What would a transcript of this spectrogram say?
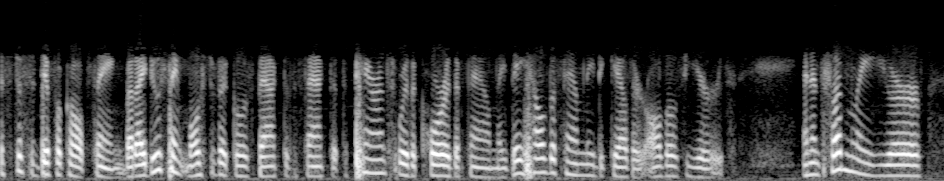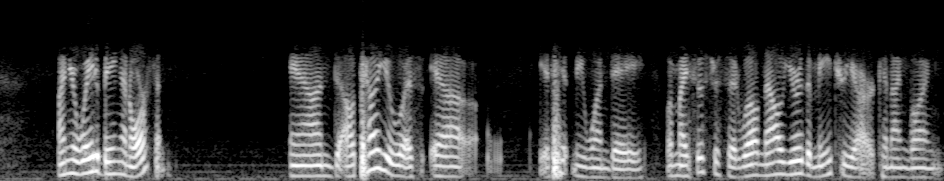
it's just a difficult thing. But I do think most of it goes back to the fact that the parents were the core of the family. They held the family together all those years. And then suddenly you're on your way to being an orphan. And I'll tell you, as uh, it hit me one day when my sister said, "Well, now you're the matriarch," and I'm going,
